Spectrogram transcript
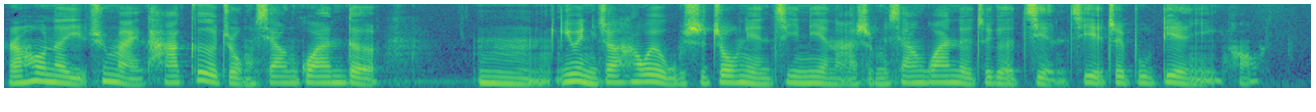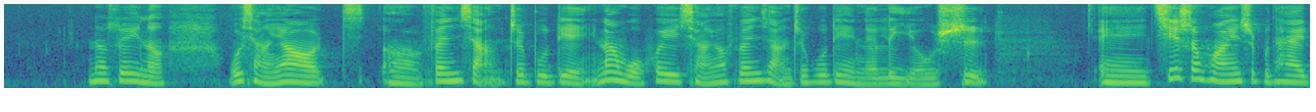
然后呢也去买它各种相关的。嗯，因为你知道他为五十周年纪念啊，什么相关的这个简介，这部电影哈，那所以呢，我想要呃分享这部电影。那我会想要分享这部电影的理由是，诶，其实黄医师不太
